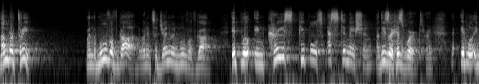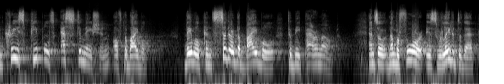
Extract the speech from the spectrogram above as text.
Number three, when the move of God, when it's a genuine move of God, it will increase people's estimation. Now, these are his words, right? It will increase people's estimation of the Bible. They will consider the Bible to be paramount. And so, number four is related to that.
